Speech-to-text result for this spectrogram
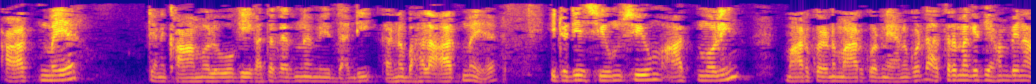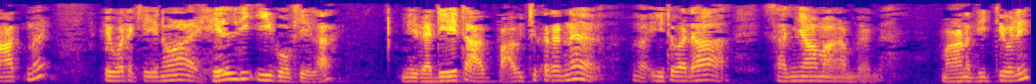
ආත්මය කියන්නේ කාම ලෝකේ ගත කරන මේ දඩි ඝන බහල ආත්මය ඊටදී සියුම් සියුම් ආත්ම වලින් මාරු කරන මාරු කරන යනකොට අතරමැදි හම්බෙන ආත්ම ඒවට කියනවා හෙල්දි ඊගෝ කියලා මේ වැඩේට පාවිච්චි කරන ඊට වඩා සංඥා මාන දිට්ඨිය වලින්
